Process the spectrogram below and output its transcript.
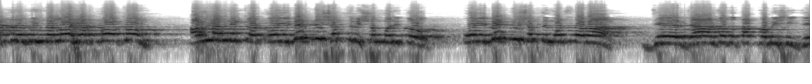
আকরামিনাল্লাহি আতকাকুম নিকট ওই ব্যক্তি সবচেয়ে সম্মানিত, ওই ব্যক্তি সবচেয়ে মর্যাদাবান। যে যার যত তাৎপর্য বেশি, যে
